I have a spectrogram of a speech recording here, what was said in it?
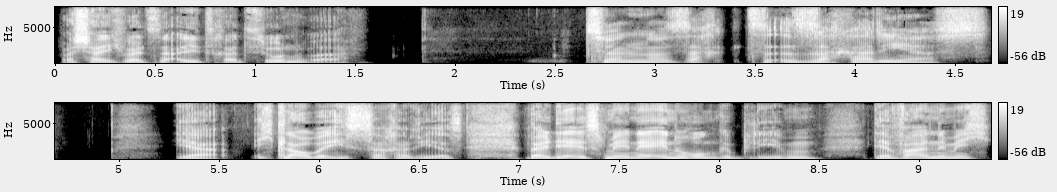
Wahrscheinlich, weil es eine Alliteration war. Zöllner Zach Zacharias. Ja, ich glaube, er hieß Zacharias. Weil der ist mir in Erinnerung geblieben. Der war nämlich,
